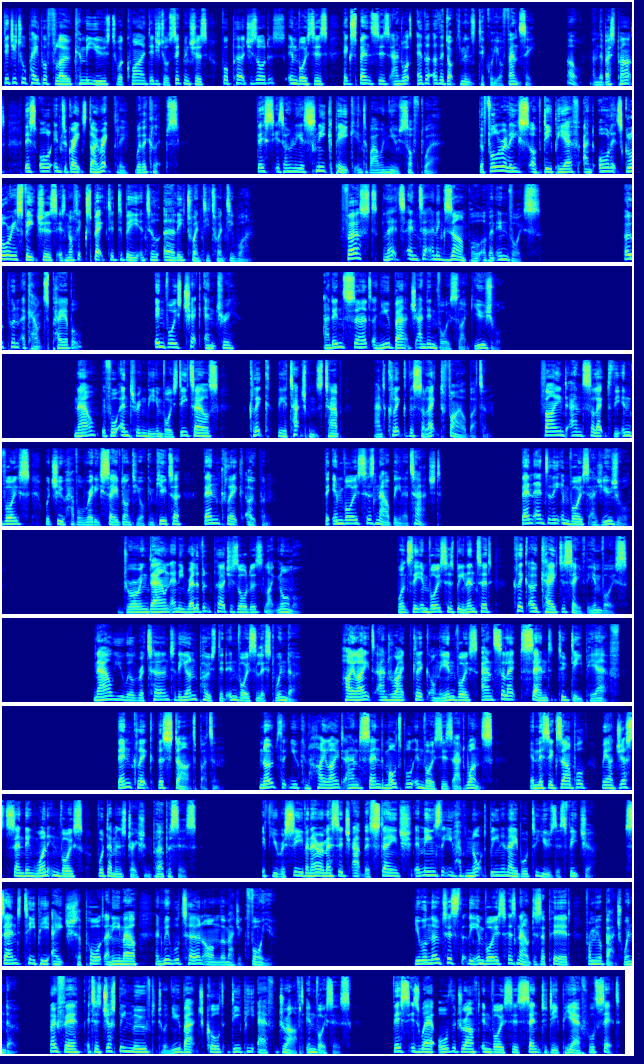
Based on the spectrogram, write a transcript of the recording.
Digital paper flow can be used to acquire digital signatures for purchase orders, invoices, expenses, and whatever other documents tickle your fancy. Oh, and the best part, this all integrates directly with Eclipse. This is only a sneak peek into our new software. The full release of DPF and all its glorious features is not expected to be until early 2021. First, let's enter an example of an invoice. Open Accounts Payable invoice check entry, and insert a new batch and invoice like usual. Now, before entering the invoice details, click the Attachments tab and click the Select File button. Find and select the invoice which you have already saved onto your computer, then click Open. The invoice has now been attached. Then enter the invoice as usual drawing down any relevant purchase orders like normal. Once the invoice has been entered, click OK to save the invoice. Now you will return to the unposted invoice list window. Highlight and right-click on the invoice and select Send to DPF. Then click the Start button. Note that you can highlight and send multiple invoices at once. In this example, we are just sending one invoice for demonstration purposes. If you receive an error message at this stage, it means that you have not been enabled to use this feature. Send TPH support an email and we will turn on the magic for you. You will notice that the invoice has now disappeared from your batch window. No fear, it has just been moved to a new batch called DPF Draft Invoices. This is where all the draft invoices sent to DPF will sit.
